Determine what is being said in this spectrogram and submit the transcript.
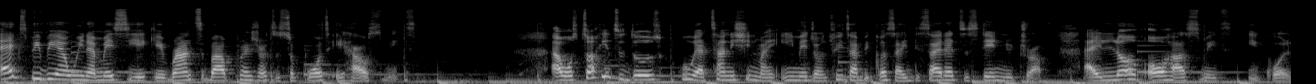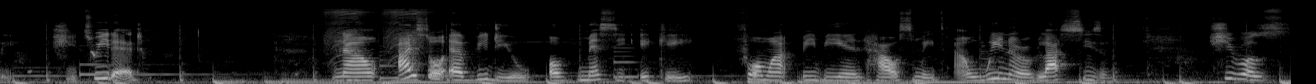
Ex BBN winner Mercy Eke rants about pressure to support a housemate. I was talking to those who were tarnishing my image on Twitter because I decided to stay neutral. I love all housemates equally. She tweeted. Now, I saw a video of Mercy Eke, former BBN housemate and winner of last season. She was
